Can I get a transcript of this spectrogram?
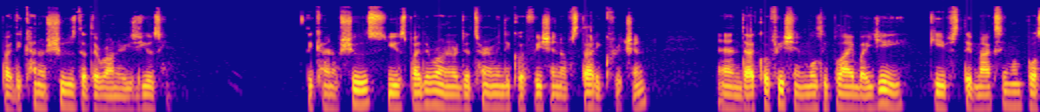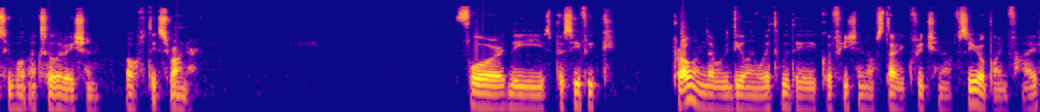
by the kind of shoes that the runner is using. The kind of shoes used by the runner determine the coefficient of static friction, and that coefficient multiplied by g gives the maximum possible acceleration of this runner. for the specific problem that we're dealing with with a coefficient of static friction of 0.5,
